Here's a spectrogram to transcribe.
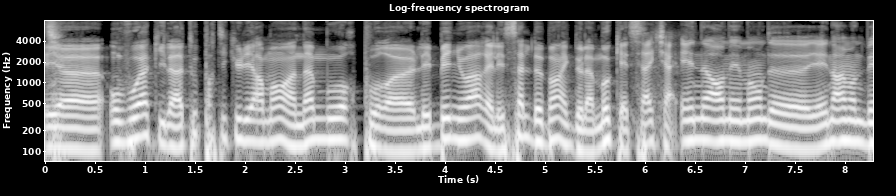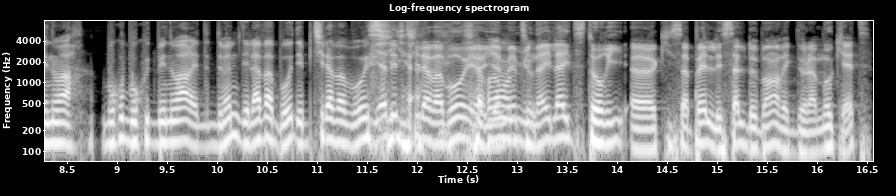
Et on voit qu'il a tout particulièrement un amour pour les baignoires et les salles de bain avec de la moquette. C'est vrai qu'il y a énormément de, il y a énormément de baignoires, beaucoup beaucoup de baignoires et de, même des lavabos, des petits lavabos Il y a des petits lavabos et il y a euh, y même une highlight story euh, qui s'appelle les salles de bain avec de la moquette.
